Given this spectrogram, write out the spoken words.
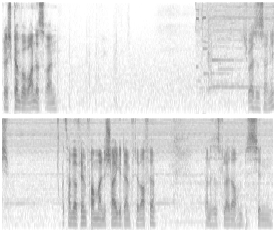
Vielleicht können wir woanders rein. Ich weiß es ja nicht. Jetzt haben wir auf jeden Fall mal eine schallgedämpfte Waffe. Dann ist es vielleicht auch ein bisschen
